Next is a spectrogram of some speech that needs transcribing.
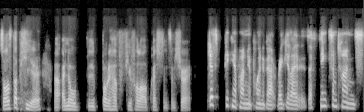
so i'll stop here uh, i know you probably have a few follow-up questions i'm sure just picking up on your point about regulators, I think sometimes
